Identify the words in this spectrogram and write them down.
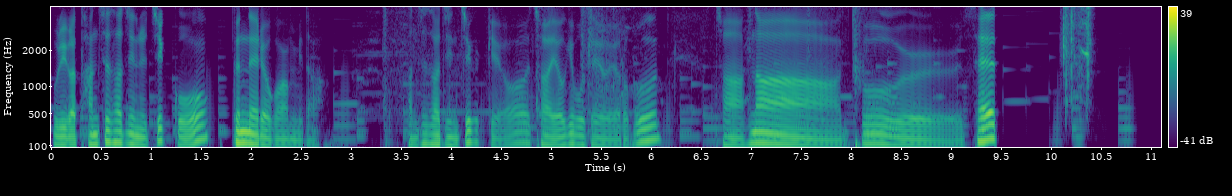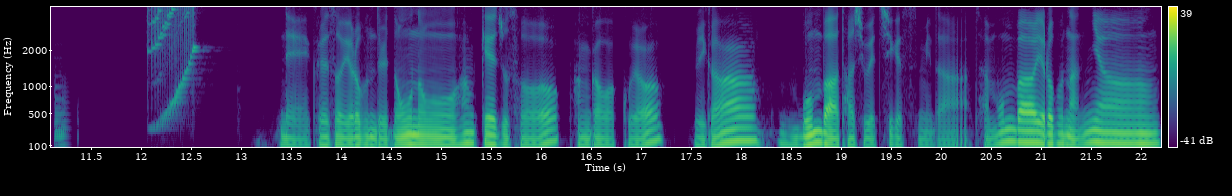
우리가 단체 사진을 찍고 끝내려고 합니다. 단체 사진 찍을게요. 자, 여기 보세요, 여러분. 자, 하나, 둘, 셋. 네, 그래서 여러분들 너무너무 함께 해줘서 반가웠고요. 우리가 몬바 다시 외치겠습니다. 자, 몬바 여러분 안녕.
